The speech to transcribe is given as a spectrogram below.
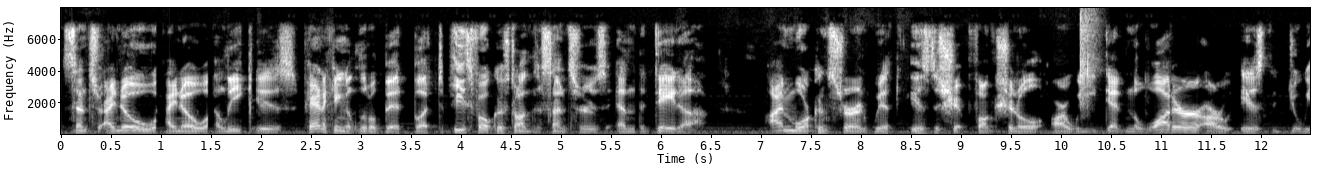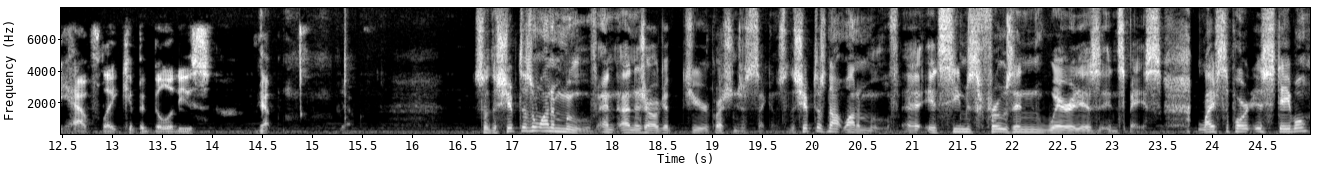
sensor? I know, I know. Alik is panicking a little bit, but he's focused on the sensors and the data. I'm more concerned with is the ship functional? Are we dead in the water? Are is do we have flight capabilities? Yep. Yep. So the ship doesn't want to move, and, and Najar, I'll get to your question in just a second. So the ship does not want to move. Uh, it seems frozen where it is in space. Life support is stable.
